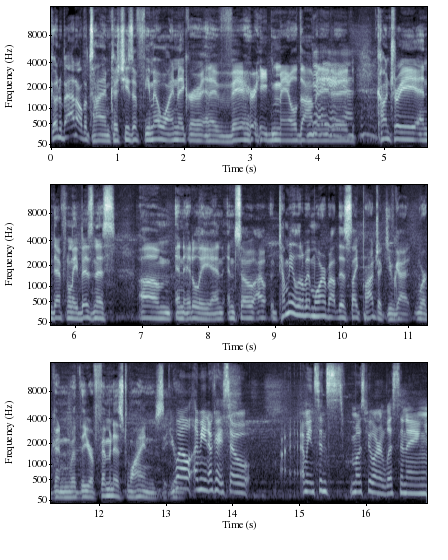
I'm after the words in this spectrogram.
Go to bat all the time because she's a female winemaker in a very male-dominated yeah. country and definitely business um, in Italy. And and so, I, tell me a little bit more about this like project you've got working with your feminist wines. That you're, Well, I mean, okay, so I mean, since most people are listening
